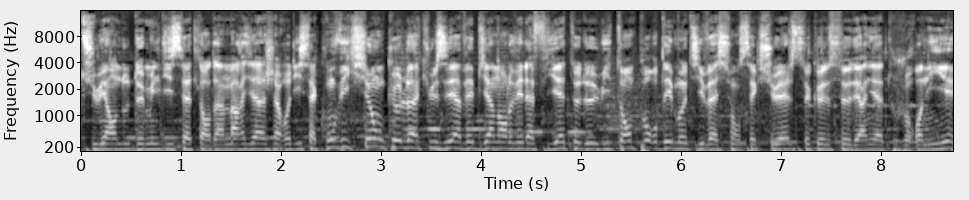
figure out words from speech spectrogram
tué en août 2017 lors d'un mariage, a redit sa conviction que l'accusé avait bien enlevé la fillette de 8 ans pour des motivations sexuelles, ce que ce dernier a toujours renié.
